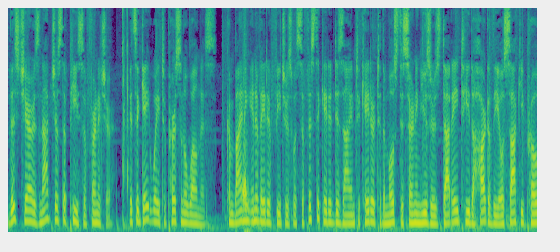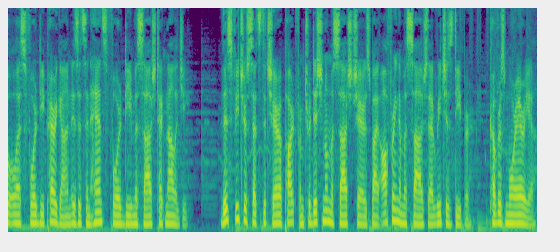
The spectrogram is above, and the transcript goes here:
This chair is not just a piece of furniture, it's a gateway to personal wellness, combining innovative features with sophisticated design to cater to the most discerning users. At the heart of the Osaki Pro OS 4D Paragon is its enhanced 4D massage technology. This feature sets the chair apart from traditional massage chairs by offering a massage that reaches deeper, covers more area,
